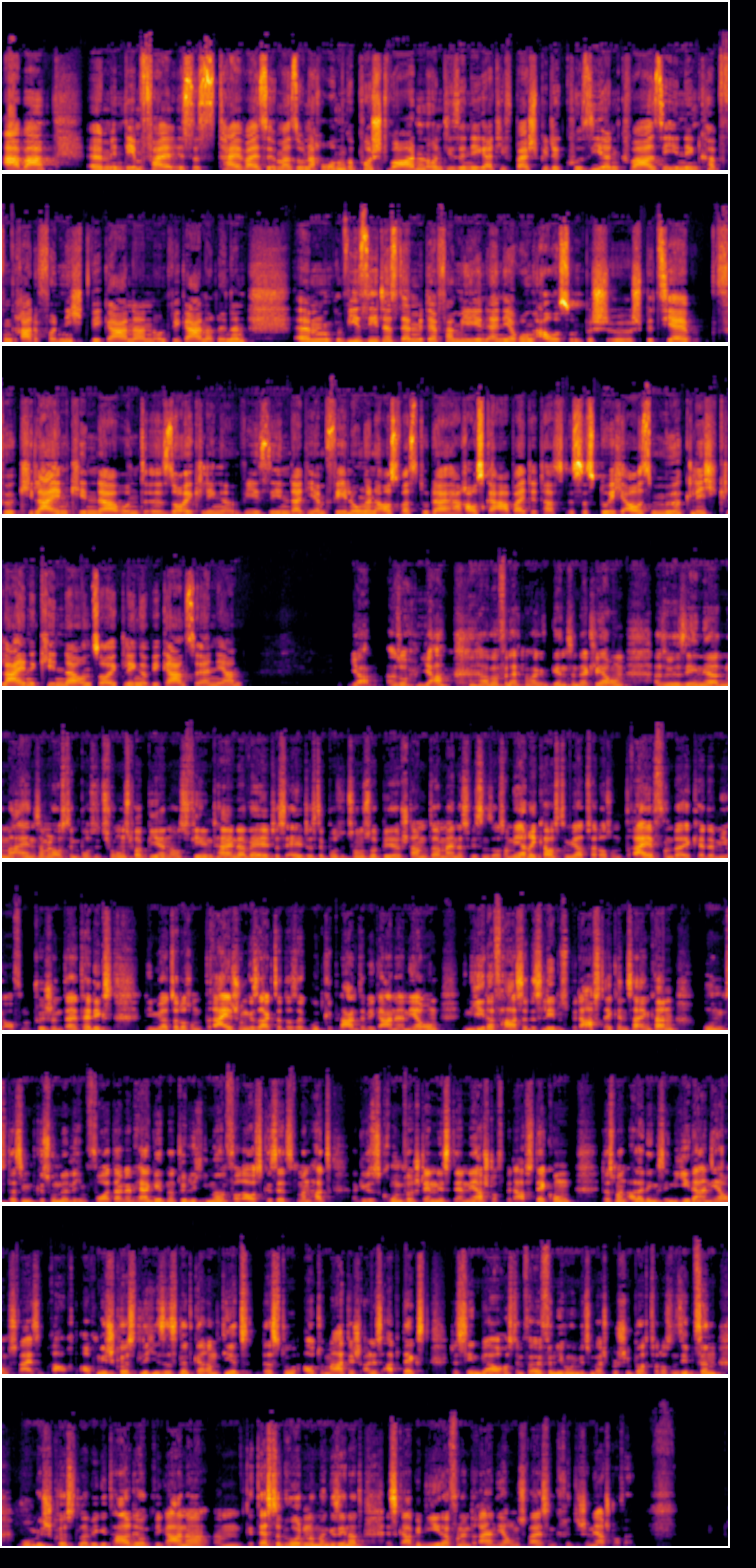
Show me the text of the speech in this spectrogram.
Aber ähm, in dem Fall ist es teilweise immer so nach oben gepusht worden und diese Negativbeispiele kursieren quasi in den Köpfen gerade von Nicht-Veganern und Veganerinnen. Ähm, wie sieht es denn mit der Familienernährung aus und äh, speziell für Kleinkinder und äh, Säuglinge? Wie sehen da die Empfehlungen aus, was du da herausgearbeitet hast? Ist es durchaus möglich, kleine Kinder und Säuglinge vegan zu ernähren? Ja, also ja, aber vielleicht noch ergänzende Erklärung. Also wir sehen ja Nummer eins einmal aus den Positionspapieren aus vielen Teilen der Welt. Das älteste Positionspapier stammt da meines Wissens aus Amerika, aus dem Jahr 2003 von der Academy of Nutrition and Dietetics, die im Jahr 2003 schon gesagt hat, dass er gut geplante vegane Ernährung in jeder Phase des Lebens bedarfsdeckend sein kann und dass sie mit gesundheitlichen Vorteilen einhergeht. Natürlich immer vorausgesetzt, man hat ein gewisses Grundverständnis der Nährstoffbedarfsdeckung, das man allerdings in jeder Ernährungsweise braucht. Auch mischköstlich ist es nicht garantiert, dass du automatisch alles abdeckst. Das sehen wir auch aus den Veröffentlichungen, wie zum Beispiel Schüppach 2017, wo Mischköstler, Vegetarier und Veganer ähm, getestet wurden und man gesehen hat, es gab in jeder von den drei Ernährungsweisen kritische Nährstoffe.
